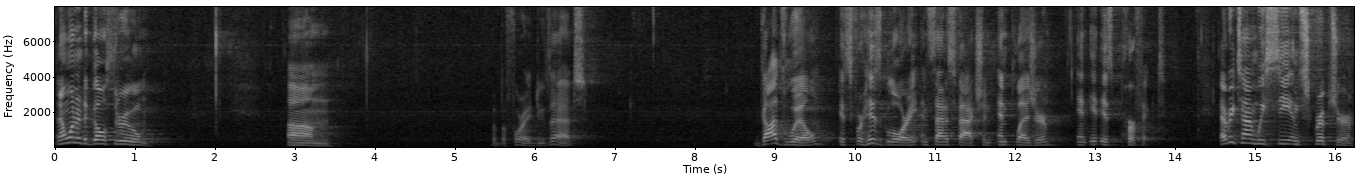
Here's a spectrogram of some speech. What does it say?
And I wanted to go through, um, but before I do that, God's will is for His glory and satisfaction and pleasure, and it is perfect. Every time we see in Scripture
